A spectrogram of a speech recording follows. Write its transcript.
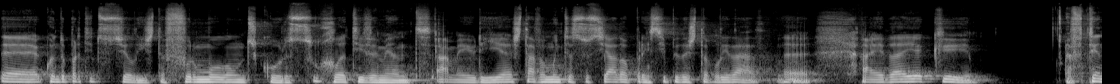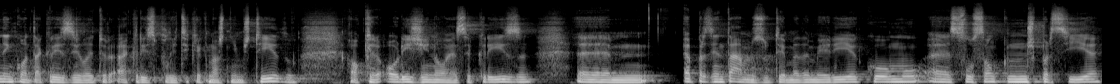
eh, quando o Partido Socialista formula um discurso relativamente à maioria, estava muito associado ao princípio da estabilidade. Uhum. Eh, à ideia que tendo em conta a crise eleitoral, a crise política que nós tínhamos tido, ou que originou essa crise, eh, apresentámos o tema da maioria como a solução que nos parecia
